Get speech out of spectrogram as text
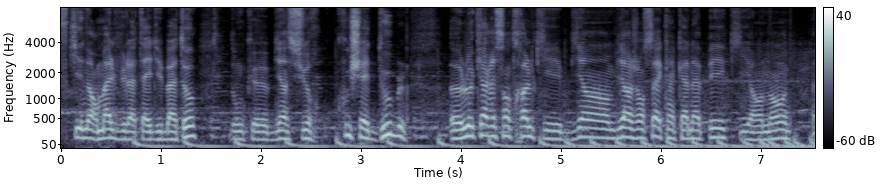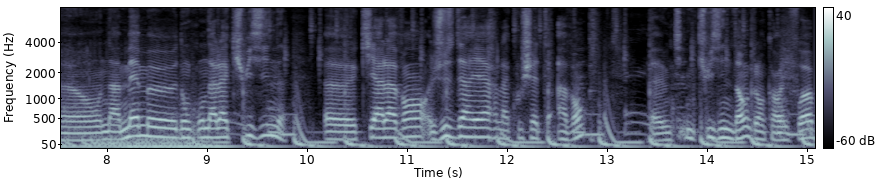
ce qui est normal vu la taille du bateau. Donc euh, bien sûr couchette double. Euh, le carré central qui est bien bien agencé avec un canapé qui est en angle. Euh, on a même donc on a la cuisine qui est à l'avant, juste derrière la couchette avant. Une, cuisine d'angle encore une fois.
